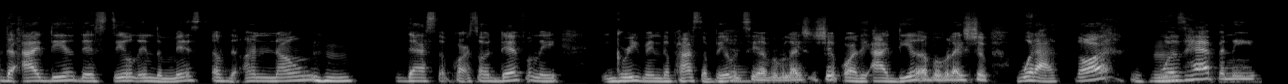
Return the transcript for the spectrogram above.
the idea that's still in the midst of the unknown mm-hmm that's the part. So definitely grieving the possibility yeah. of a relationship or the idea of a relationship, what I thought mm-hmm. was happening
